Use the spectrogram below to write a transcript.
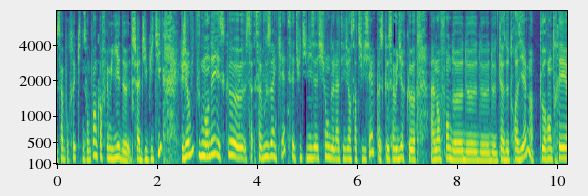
ça pour ceux qui ne sont pas encore familiers de ChatGPT. J'ai envie de vous demander, est-ce que ça, vous inquiète cette utilisation de l'intelligence artificielle? Parce que ça veut dire qu'un enfant de, de, de, classe de troisième peut rentrer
